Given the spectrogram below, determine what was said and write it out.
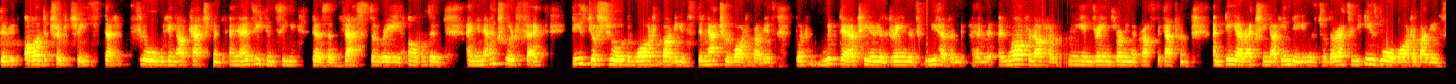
the, all the tributaries that flow within our catchment. And as you can see, there's a vast array of them. And in actual fact, these just show the water bodies, the natural water bodies, but with the arterial drainage, we have an, an, an, awful lot of main drains running across the catchment, and they are actually not in the image, so there actually is more water bodies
